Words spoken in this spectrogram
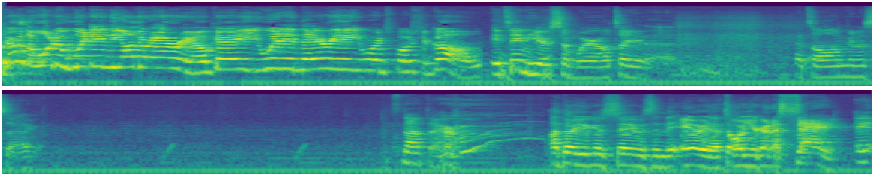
You're the one who went in the other area, okay? You went in the area that you weren't supposed to go. It's in here somewhere, I'll tell you that. That's all I'm gonna say. It's not there. I thought you were gonna say it was in the area. That's all you're gonna say. I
